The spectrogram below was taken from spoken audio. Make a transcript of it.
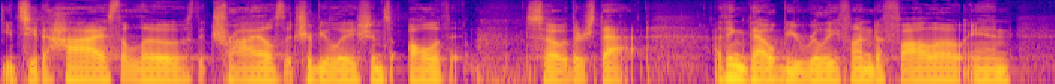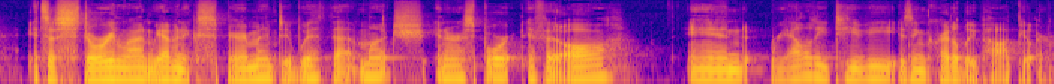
You'd see the highs, the lows, the trials, the tribulations, all of it. So there's that. I think that would be really fun to follow. And it's a storyline we haven't experimented with that much in our sport, if at all. And reality TV is incredibly popular.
